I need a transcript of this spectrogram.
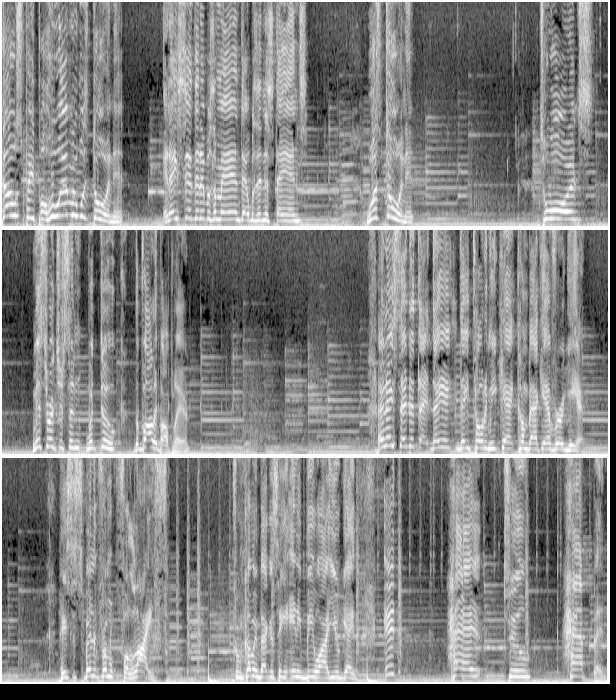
Those people, whoever was doing it, and they said that it was a man that was in the stands, was doing it towards Miss Richardson with Duke, the volleyball player. And they said that they, they, they told him he can't come back ever again. He's suspended from for life from coming back and seeing any BYU game. It had to happen.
